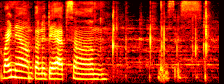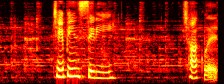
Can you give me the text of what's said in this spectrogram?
right now I'm gonna dab some what is this? Champion City chocolate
